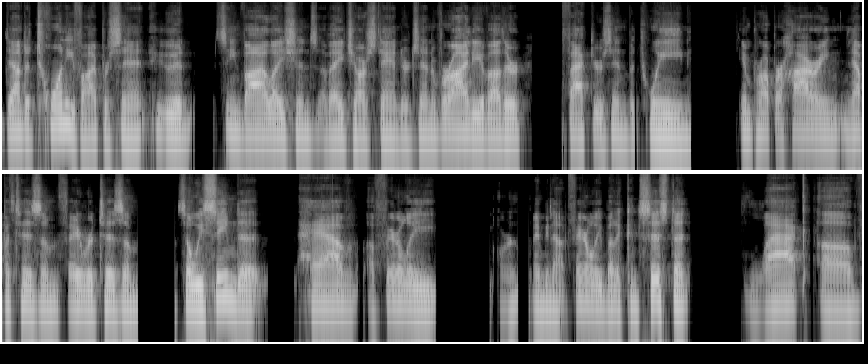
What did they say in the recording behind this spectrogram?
down to 25% who had seen violations of HR standards and a variety of other factors in between improper hiring, nepotism, favoritism. So we seem to have a fairly or maybe not fairly, but a consistent lack of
